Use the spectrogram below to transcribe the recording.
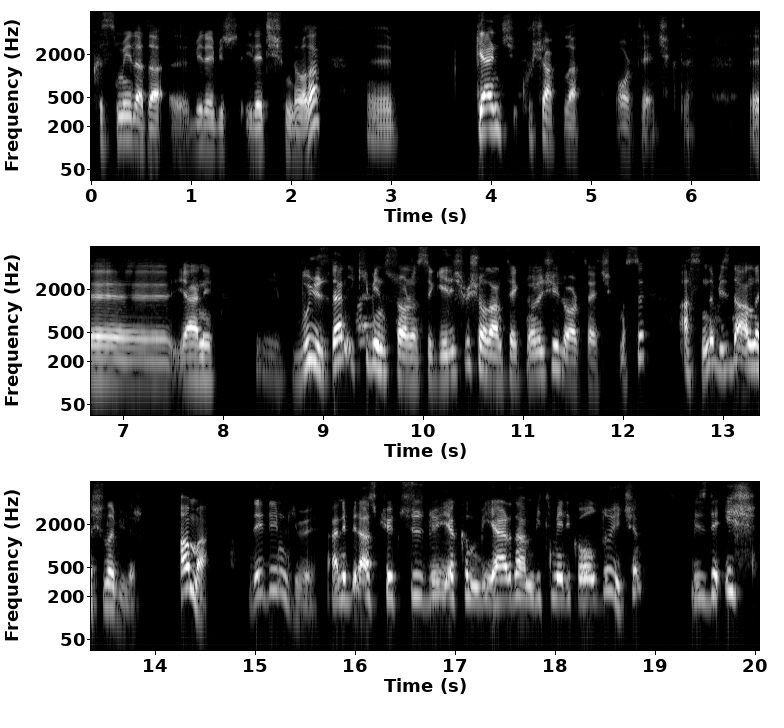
kısmıyla da e, birebir iletişimde olan e, genç kuşakla ortaya çıktı. E, yani bu yüzden 2000 sonrası gelişmiş olan teknolojiyle ortaya çıkması aslında bizde anlaşılabilir. Ama dediğim gibi hani biraz köksüzlüğü yakın bir yerden bitmelik olduğu için bizde iş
